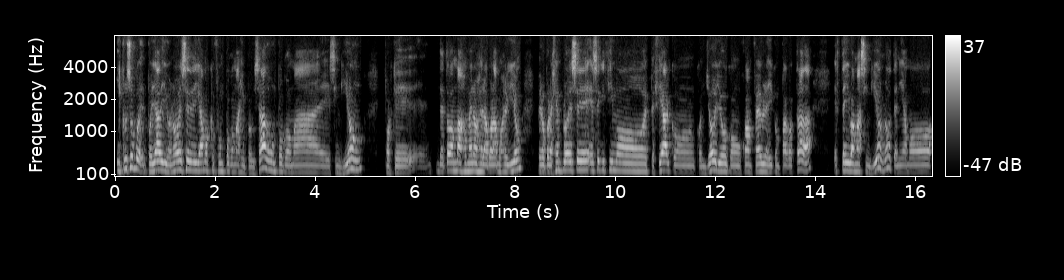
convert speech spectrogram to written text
incluso, pues, pues, ya digo, ¿no? Ese digamos que fue un poco más improvisado, un poco más eh, sin guion, porque de todos más o menos elaboramos el guion, pero por ejemplo ese, ese que hicimos especial con, con Yoyo, con Juan Febles y con Paco Estrada, este iba más sin guion, ¿no? Teníamos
